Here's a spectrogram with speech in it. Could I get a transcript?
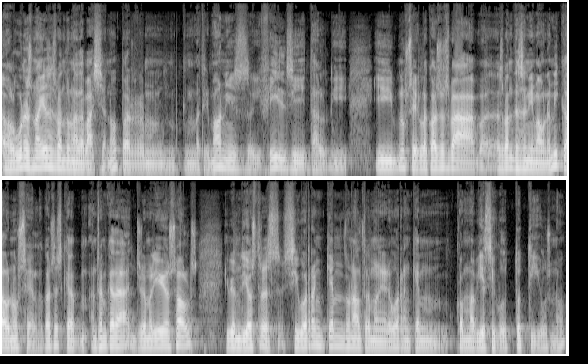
algunes noies es van donar de baixa, no?, per mm, matrimonis i fills i tal, i, i no sé, la cosa es va, es van desanimar una mica, o no ho sé, la cosa és que ens vam quedar, Josep Maria i jo sols, i vam dir, ostres, si ho arrenquem d'una altra manera, ho arrenquem com havia sigut, tot tios, no?,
